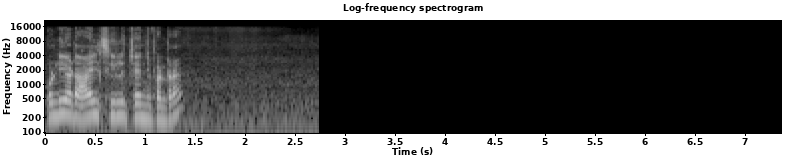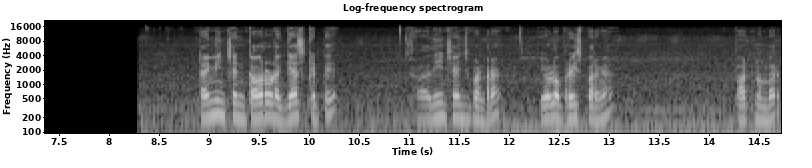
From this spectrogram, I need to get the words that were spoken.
புள்ளியோட ஆயில் சீலு சேஞ்ச் பண்ணுறேன் டைமிங் செயின் கவரோட கேஸ் கட்டு அதையும் சேஞ்ச் பண்ணுறேன் எவ்வளோ ப்ரைஸ் பாருங்கள் பார்ட் நம்பர்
